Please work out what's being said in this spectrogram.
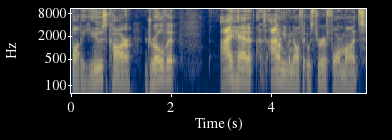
bought a used car, drove it. I had it, I don't even know if it was three or four months.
